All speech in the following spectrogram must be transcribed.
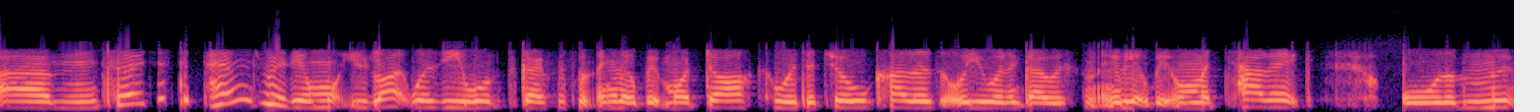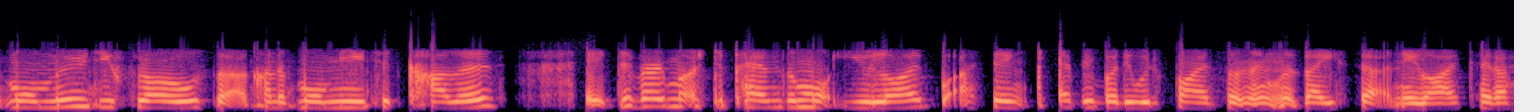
Um, so it just depends really on what you like, whether you want to go for something a little bit more darker with the jewel colours, or you want to go with something a little bit more metallic, or the mo- more moody florals that are kind of more muted colours. It very much depends on what you like, but I think everybody would find something that they certainly like. And I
